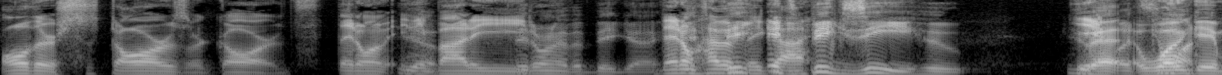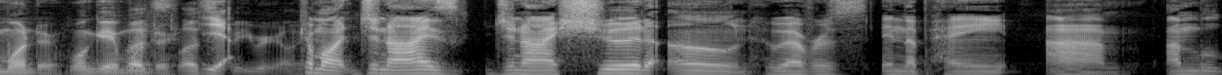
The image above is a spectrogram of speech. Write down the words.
all their stars are guards. They don't have Yeah, anybody. They don't have a big guy. They don't It's have a big, guy. It's. Big Z who. yeah, Ra- let's- one on. game wonder, one game Let's, wonder. let's Yeah, be real. Come on, Johni's Johni should own whoever's in the paint. Um, I'm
